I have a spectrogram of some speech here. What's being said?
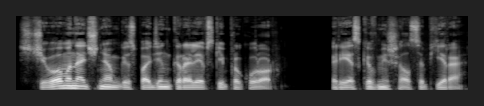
«С чего мы начнем, господин королевский прокурор?» — резко вмешался Пьера.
